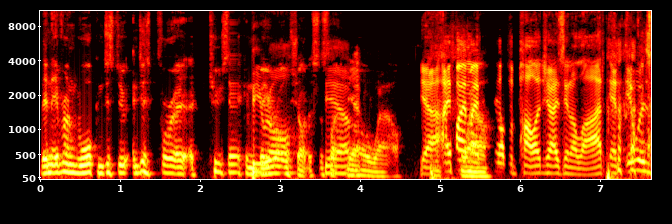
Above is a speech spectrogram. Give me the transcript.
then everyone walk and just do and just for a, a two second B-roll. B-roll shot. It's just Yeah. like, Yeah. oh wow. Yeah, I find Wow. myself apologizing a lot, and it was,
